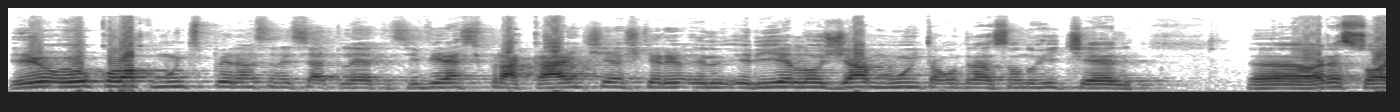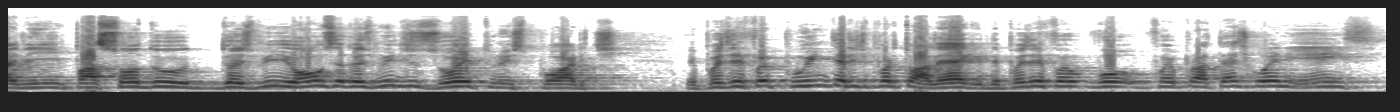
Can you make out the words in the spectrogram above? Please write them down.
eu, eu coloco muita esperança nesse atleta. Se viesse para cá, a gente acho que ele, iria elogiar muito a contratação do Richelli. É, olha só, ele passou do 2011 a 2018 no esporte. Depois ele foi para o Inter de Porto Alegre, depois ele foi, foi para o Atlético Goianiense,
